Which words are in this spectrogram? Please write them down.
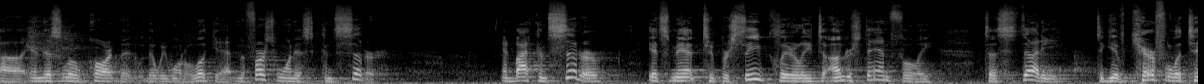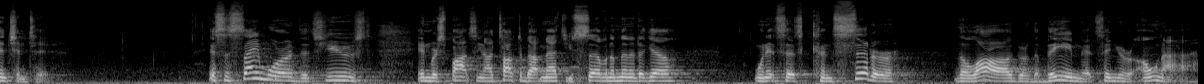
uh, in this little part that, that we want to look at. And the first one is consider. And by consider, it's meant to perceive clearly, to understand fully, to study, to give careful attention to. It's the same word that's used in response. You know, I talked about Matthew 7 a minute ago when it says, Consider the log or the beam that's in your own eye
